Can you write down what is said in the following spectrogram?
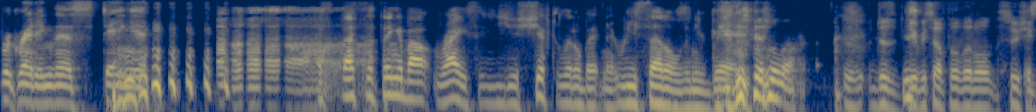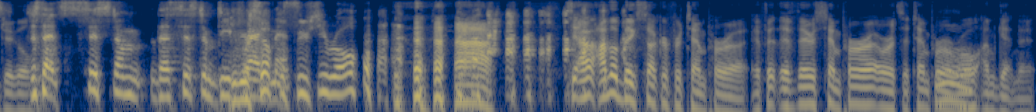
regretting this. Dang it. Uh, that's, that's the thing about rice. You just shift a little bit and it resettles and you're good. Just, just give yourself a little sushi jiggle. Just that system, that system defragment. Give yourself a sushi roll. See, I, I'm a big sucker for tempura. If it, if there's tempura or it's a tempura Mm. roll, I'm getting it.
